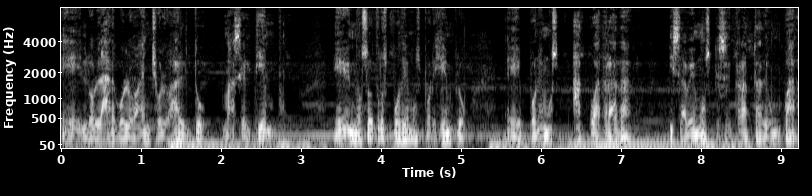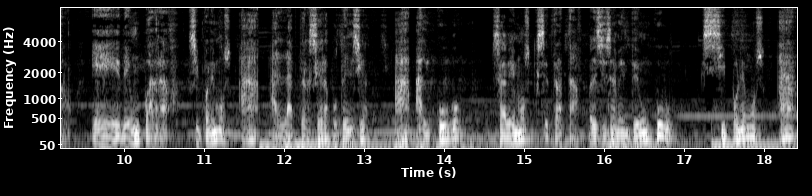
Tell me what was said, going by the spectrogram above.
Eh, lo largo, lo ancho, lo alto, más el tiempo. Eh, nosotros podemos, por ejemplo, eh, ponemos A cuadrada y sabemos que se trata de un cuadro, de un cuadrado. Si ponemos A a la tercera potencia, A al cubo, sabemos que se trata precisamente de un cubo. Si ponemos A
